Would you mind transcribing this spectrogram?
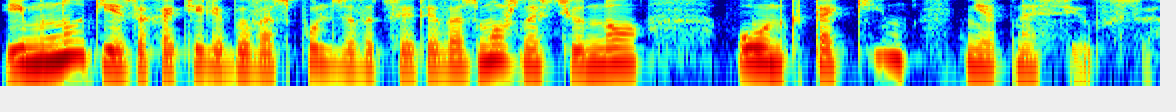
и многие захотели бы воспользоваться этой возможностью, но он к таким не относился.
